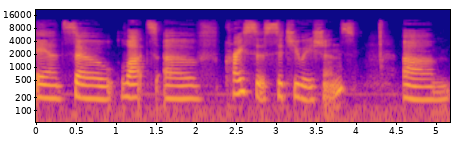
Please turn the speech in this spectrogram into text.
And so lots of crisis situations um,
